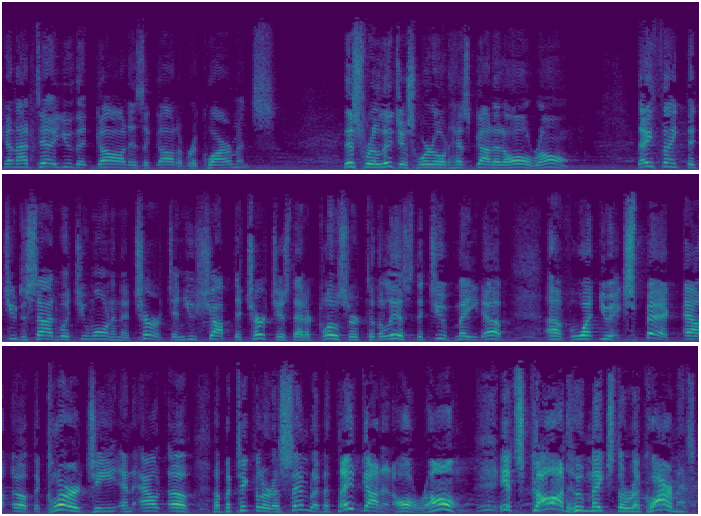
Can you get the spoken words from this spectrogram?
Can I tell you that God is a God of requirements? This religious world has got it all wrong. They think that you decide what you want in a church and you shop the churches that are closer to the list that you've made up of what you expect out of the clergy and out of a particular assembly. But they've got it all wrong. It's God who makes the requirements,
